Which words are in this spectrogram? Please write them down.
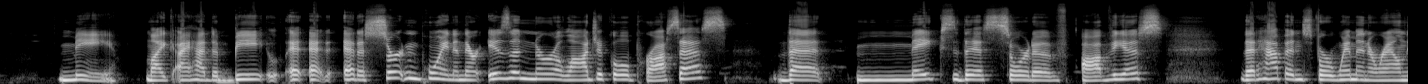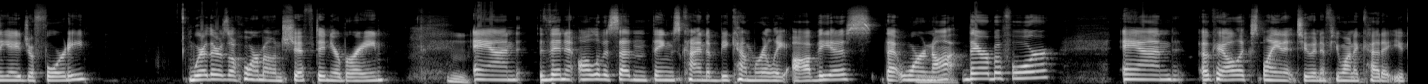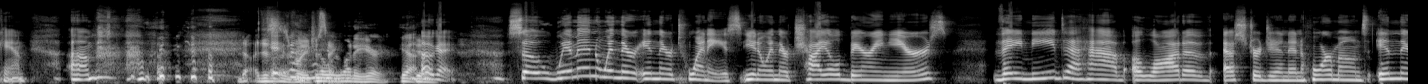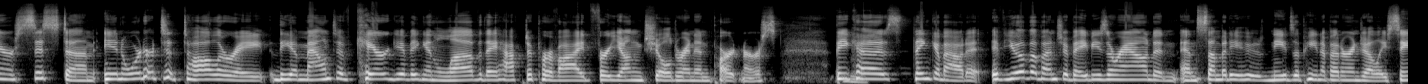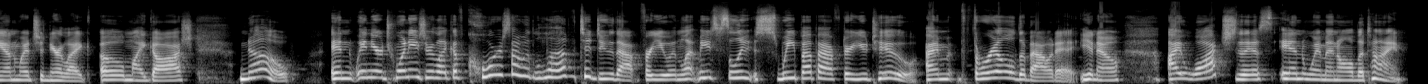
me. Like I had to hmm. be at, at, at a certain point, and there is a neurological process that makes this sort of obvious. that happens for women around the age of 40 where there's a hormone shift in your brain. And then it, all of a sudden, things kind of become really obvious that were not there before. And okay, I'll explain it to you. And if you want to cut it, you can. Um, No, This is really No, we want to hear. Yeah. Yeah. Okay. So women when they're in their 20s, you know, in their childbearing years, they need to have a lot of estrogen and hormones in their system in order to tolerate the amount of caregiving and love they have to provide for young children and partners. Mm-hmm. Because think about it. If you have a bunch of babies around and, and somebody who needs a peanut butter and jelly sandwich, and you're like, oh my gosh, no, and in your 20s, you're like, of course, I would love to do that for you and let me sweep up after you too. I'm thrilled about it. You know, I watch this in women all the time.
